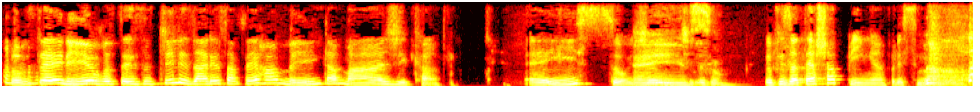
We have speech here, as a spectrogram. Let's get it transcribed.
Como seria vocês utilizarem essa ferramenta mágica? É isso, É gente. isso. Eu fiz até chapinha para esse momento.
